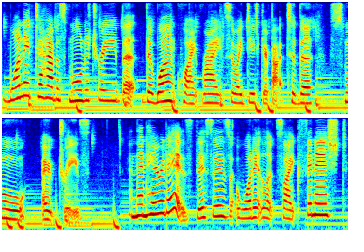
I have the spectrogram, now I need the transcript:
wanted to have a smaller tree, but they weren't quite right, so I did go back to the small oak trees. And then here it is. This is what it looks like finished.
